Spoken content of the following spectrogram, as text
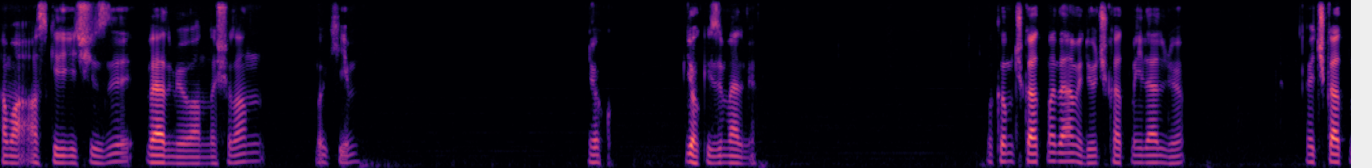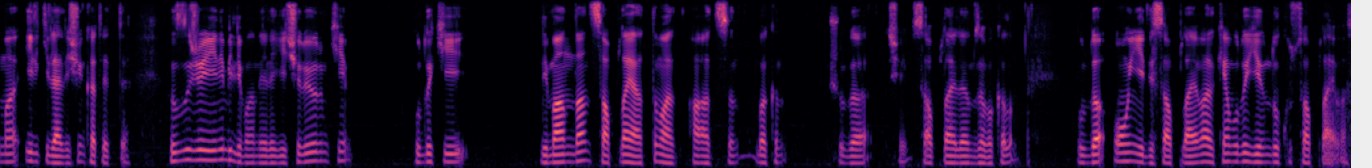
Ama askeri geçiş izni vermiyor anlaşılan. Bakayım. Yok. Yok izin vermiyor. Bakalım çıkartma devam ediyor. Çıkartma ilerliyor. Ve çıkartma ilk ilerleyişini kat etti. Hızlıca yeni bir limanı ele geçiriyorum ki buradaki limandan supply attım at- atsın. Bakın şurada şey supply'larımıza bakalım. Burada 17 supply varken burada 29 supply var.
